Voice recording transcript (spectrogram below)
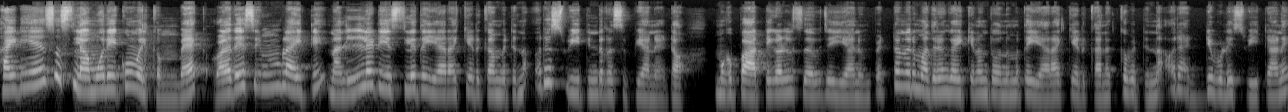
ഹൈ ഡിയേഴ്സ് അസ്ലാമു അലൈക്കും വെൽക്കം ബാക്ക് വളരെ സിമ്പിളായിട്ട് നല്ല ടേസ്റ്റിൽ തയ്യാറാക്കി എടുക്കാൻ പറ്റുന്ന ഒരു സ്വീറ്റിന്റെ റെസിപ്പിയാണ് കേട്ടോ. നമുക്ക് പാർട്ടികളിൽ സെർവ് ചെയ്യാനും പെട്ടെന്നൊരു മധുരം കഴിക്കണം തോന്നുമ്പോൾ തയ്യാറാക്കി എടുക്കാനൊക്കെ പറ്റുന്ന ഒരു അടിപൊളി സ്വീറ്റാണ്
